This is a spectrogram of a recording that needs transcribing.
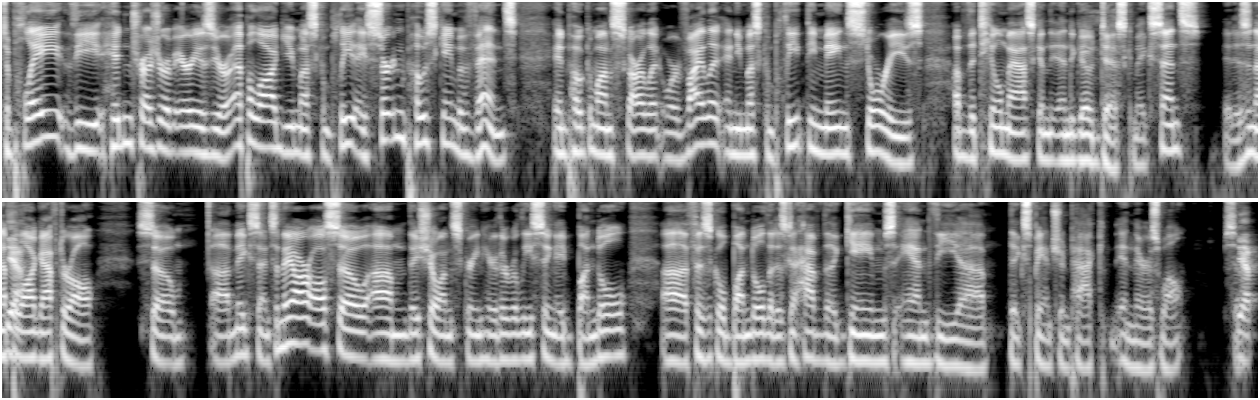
To play the Hidden Treasure of Area Zero epilogue, you must complete a certain post game event in Pokemon Scarlet or Violet, and you must complete the main stories of the Teal Mask and the Indigo Disc. Makes sense? It is an epilogue yeah. after all. So uh, makes sense. And they are also, um, they show on screen here, they're releasing a bundle, uh, physical bundle that is going to have the games and the, uh, the expansion pack in there as well. So. Yep.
